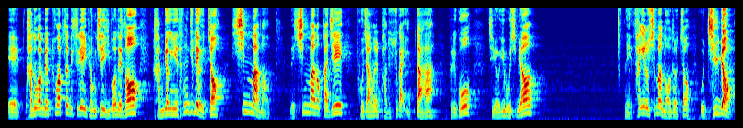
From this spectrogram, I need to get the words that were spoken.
예, 간호간병 통합 서비스의 병실에 입원해서 간병인이 상주되어 있죠. 10만 원. 네, 10만 원까지 보장을 받을 수가 있다. 그리고 지금 여기 보시면 네, 상해로 10만 원 넣어드렸죠. 질병,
